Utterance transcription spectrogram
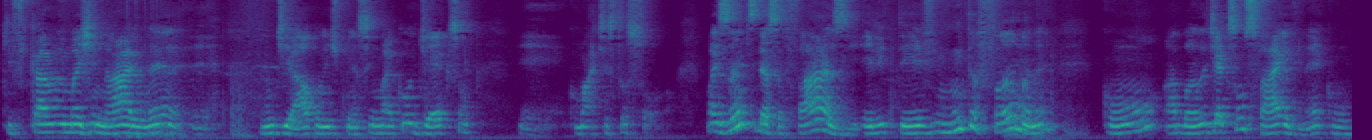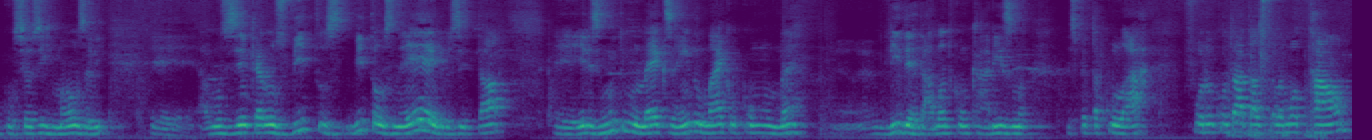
que ficaram no imaginário né, é, mundial quando a gente pensa em Michael Jackson é, como artista solo. Mas antes dessa fase, ele teve muita fama, né? Com a banda Jackson's Five, né? Com, com seus irmãos ali. É, alguns diziam que eram os Beatles, Beatles negros e tal. É, eles muito moleques ainda, o Michael como né, líder da banda com carisma espetacular, foram contratados pela Motown,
